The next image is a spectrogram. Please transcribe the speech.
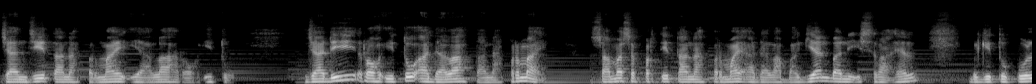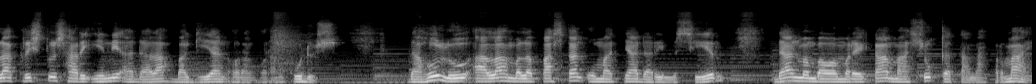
janji tanah permai ialah roh itu. Jadi roh itu adalah tanah permai. Sama seperti tanah permai adalah bagian Bani Israel, begitu pula Kristus hari ini adalah bagian orang-orang kudus. Dahulu Allah melepaskan umatnya dari Mesir dan membawa mereka masuk ke tanah permai.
